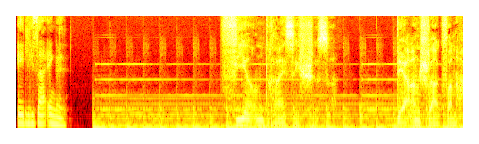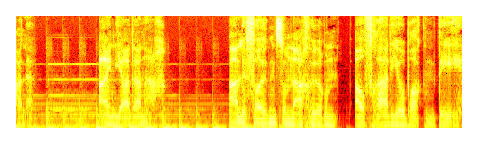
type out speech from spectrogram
Elisa Engel. 34 Schüsse. Der Anschlag von Halle. Ein Jahr danach. Alle Folgen zum Nachhören auf radiobrocken.de.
